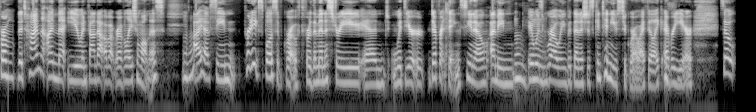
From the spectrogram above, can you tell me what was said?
from the time that I met you and found out about Revelation Wellness, mm-hmm. I have seen pretty explosive growth for the ministry and with your different things, you know. I mean, mm-hmm. it was mm-hmm. growing, but then it just continues to grow, I feel like every mm-hmm. year. So,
